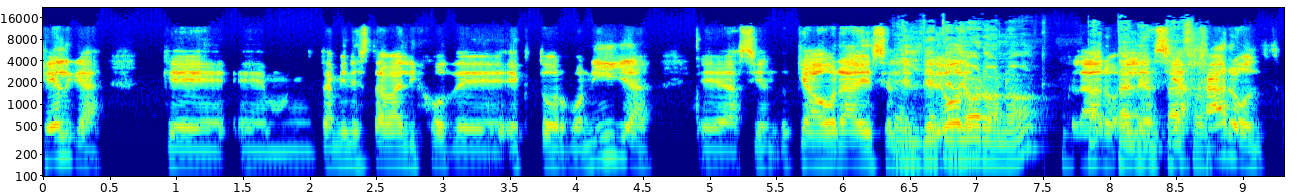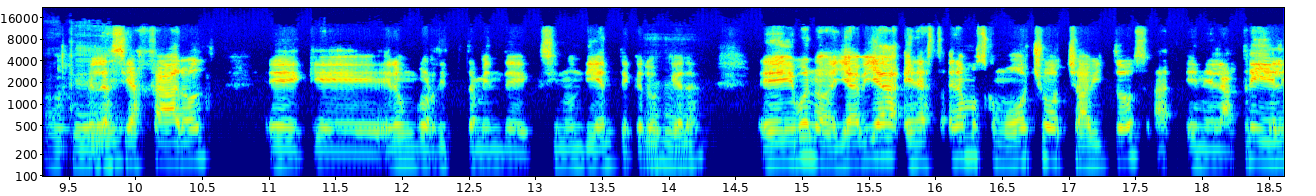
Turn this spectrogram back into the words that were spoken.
Helga, que em, también estaba el hijo de Héctor Bonilla, eh, haciendo, que ahora es el, El de oro, ¿no? Ta- Claro, él hacía. Harold, él hacía Harold, eh, que era un gordito también de sin un diente, creo que era. Eh, y bueno, ya había, era- éramos como ocho chavitos a- en el atril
